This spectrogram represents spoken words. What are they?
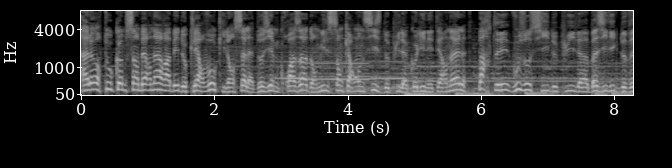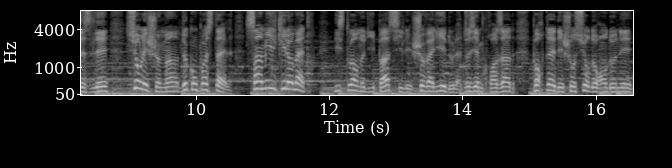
Alors, tout comme Saint Bernard, abbé de Clairvaux, qui lança la deuxième croisade en 1146 depuis la colline éternelle, partez, vous aussi, depuis la basilique de Vézelay, sur les chemins de Compostelle. 5000 km L'histoire ne dit pas si les chevaliers de la deuxième croisade portaient des chaussures de randonnée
